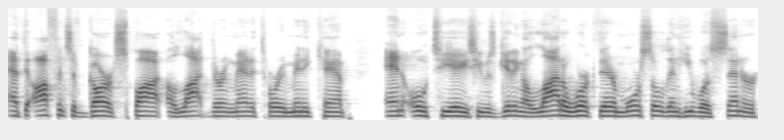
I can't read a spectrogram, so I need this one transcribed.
at the offensive guard spot a lot during mandatory minicamp and OTAs. He was getting a lot of work there, more so than he was center.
